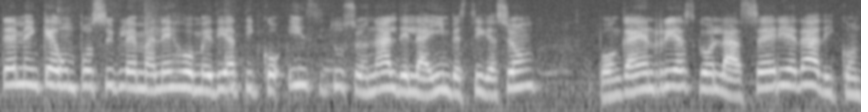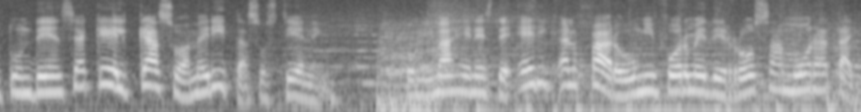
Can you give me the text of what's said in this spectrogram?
temen que un posible manejo mediático institucional de la investigación ponga en riesgo la seriedad y contundencia que el caso amerita, sostienen. Con imágenes de Eric Alfaro, un informe de Rosa Moratalla.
